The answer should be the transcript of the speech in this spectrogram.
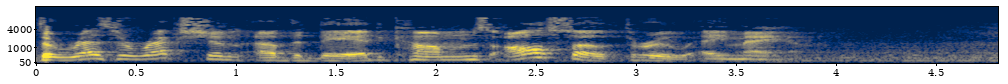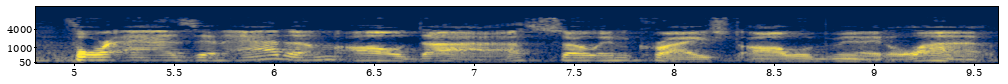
the resurrection of the dead comes also through a man. For as in Adam all die, so in Christ all will be made alive.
